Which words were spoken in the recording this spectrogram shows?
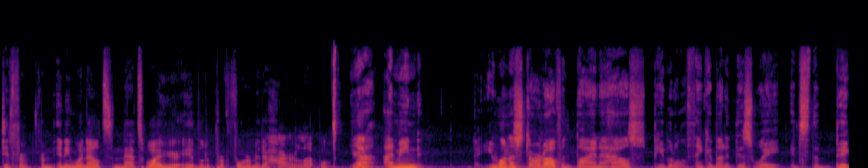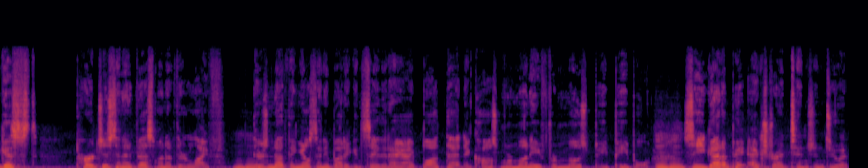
different from anyone else, and that's why you're able to perform at a higher level? Yeah, I mean, you want to start off with buying a house. People don't think about it this way. It's the biggest purchase and investment of their life. Mm-hmm. There's nothing else anybody can say that, hey, I bought that and it costs more money for most pe- people. Mm-hmm. So you got to pay extra attention to it.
